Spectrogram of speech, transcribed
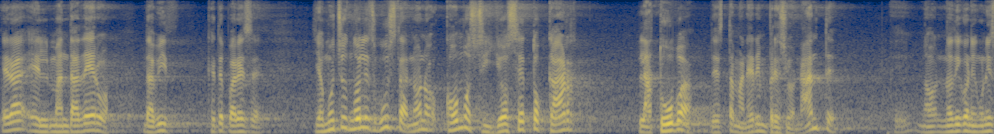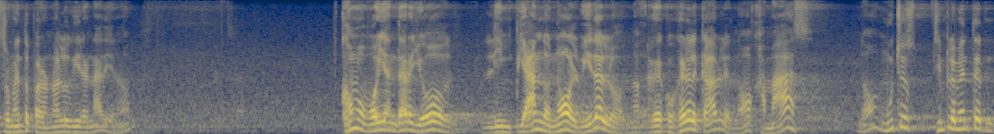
Era el mandadero, David. ¿Qué te parece? Y a muchos no les gusta. No, no, ¿cómo si yo sé tocar la tuba de esta manera impresionante? No, no digo ningún instrumento para no aludir a nadie, ¿no? ¿Cómo voy a andar yo limpiando? No, olvídalo. recoger el cable, no, jamás. ¿No? Muchos simplemente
